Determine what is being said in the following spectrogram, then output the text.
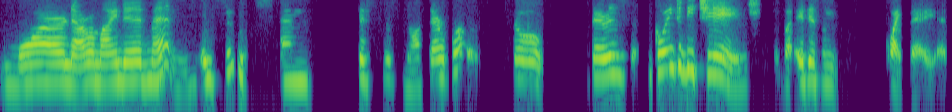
more narrow minded men in suits. And this is not their world. So, there is going to be change, but it isn't quite there yet.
